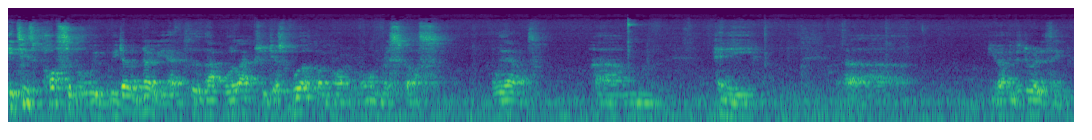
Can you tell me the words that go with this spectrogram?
it is possible, we, we don't know yet, that that will actually just work on, on RISC OS without um, any, uh, you having to do anything.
